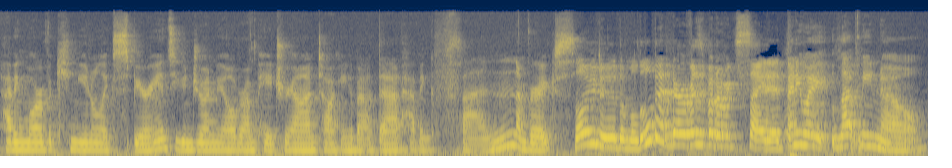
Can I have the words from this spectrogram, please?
having more of a communal experience. You can join me over on Patreon talking about that, having fun. I'm very excited. I'm a little bit nervous, but I'm excited. Anyway, let me know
